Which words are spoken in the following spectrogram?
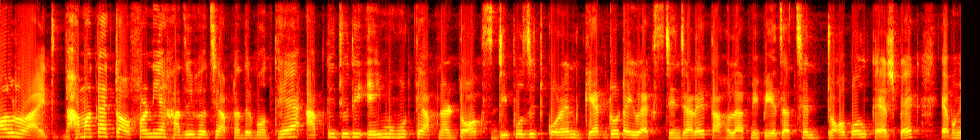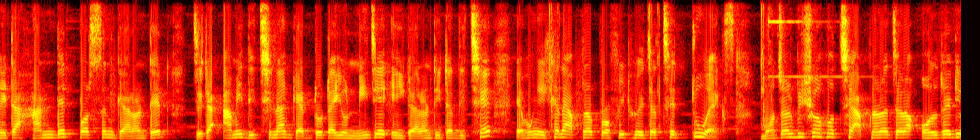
অল রাইট ধামাকা একটা অফার নিয়ে হাজির হয়েছে আপনাদের মধ্যে। আপনি যদি এই মুহূর্তে আপনার ডক্স ডিপোজিট করেন গেট ডট আইউ এক্সচেঞ্জারে তাহলে আপনি পেয়ে যাচ্ছেন ডবল ক্যাশব্যাক এবং এটা হান্ড্রেড পার্সেন্ট গ্যারান্টেড যেটা আমি দিচ্ছি না গেট ডট আইউ নিজে এই গ্যারান্টিটা দিচ্ছে এবং এখানে আপনার প্রফিট হয়ে যাচ্ছে টু এক্স মজার বিষয় হচ্ছে আপনারা যারা অলরেডি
